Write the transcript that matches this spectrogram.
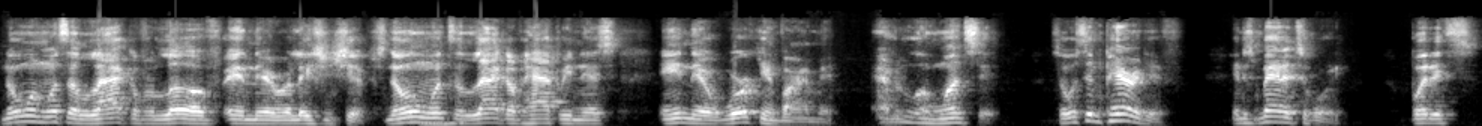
No one wants a lack of love in their relationships. No one wants a lack of happiness in their work environment. Everyone wants it. So it's imperative and it's mandatory, but it's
